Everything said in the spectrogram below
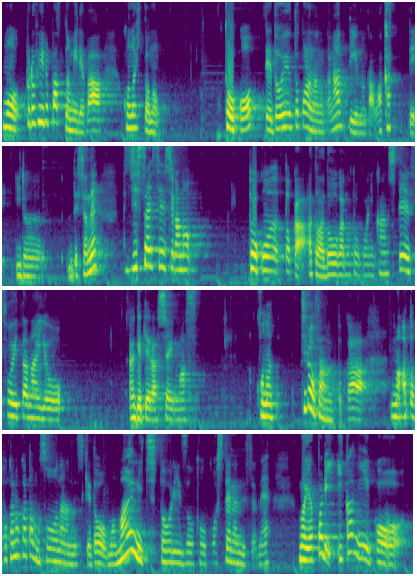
もう、プロフィールパッと見れば、この人の投稿ってどういうところなのかなっていうのが分かっているんですよね。実際静止画の投稿とか、あとは動画の投稿に関して、そういった内容を上げてらっしゃいます。このチロさんとか、まあ、あと他の方もそうなんですけど、もう毎日ストーリーズを投稿してるんですよね。まあ、やっぱりいかにこ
